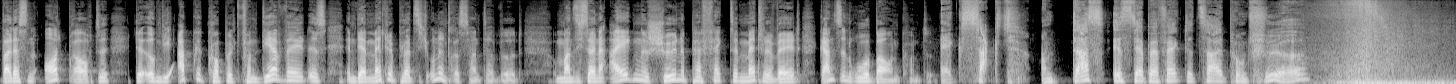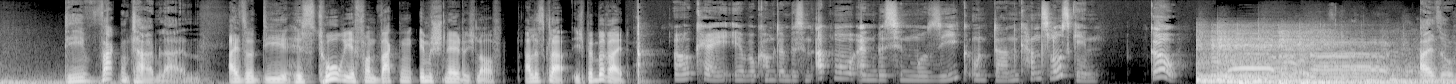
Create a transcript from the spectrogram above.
weil das einen Ort brauchte, der irgendwie abgekoppelt von der Welt ist, in der Metal plötzlich uninteressanter wird und man sich seine eigene, schöne, perfekte Metal-Welt ganz in Ruhe bauen konnte. Exakt. Und das ist der perfekte Zeitpunkt für die Wacken-Timeline. Also die Historie von Wacken im Schnelldurchlauf. Alles klar, ich bin bereit. Okay, ihr bekommt ein bisschen Atmo, ein bisschen Musik und dann kann's losgehen. Go! Also,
